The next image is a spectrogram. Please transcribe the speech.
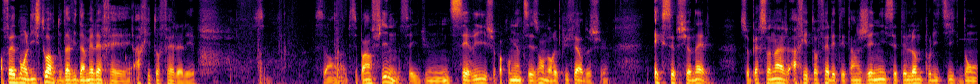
En fait, bon, l'histoire de David Amelech et Achitophel, elle est. c'est- pas un film, c'est une, série, je sais pas combien de saisons on aurait pu faire dessus. Exceptionnel. Ce personnage, Achitophel, était un génie, c'était l'homme politique dont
